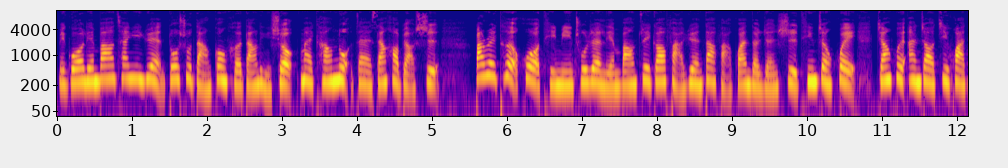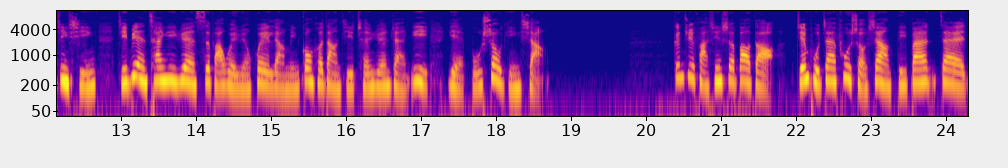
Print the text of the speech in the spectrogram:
美国联邦参议院多数党共和党领袖麦康诺在三号表示，巴瑞特获提名出任联邦最高法院大法官的人事听证会将会按照计划进行，即便参议院司法委员会两名共和党籍成员染疫，也不受影响。根据法新社报道。柬埔寨副首相迪班在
